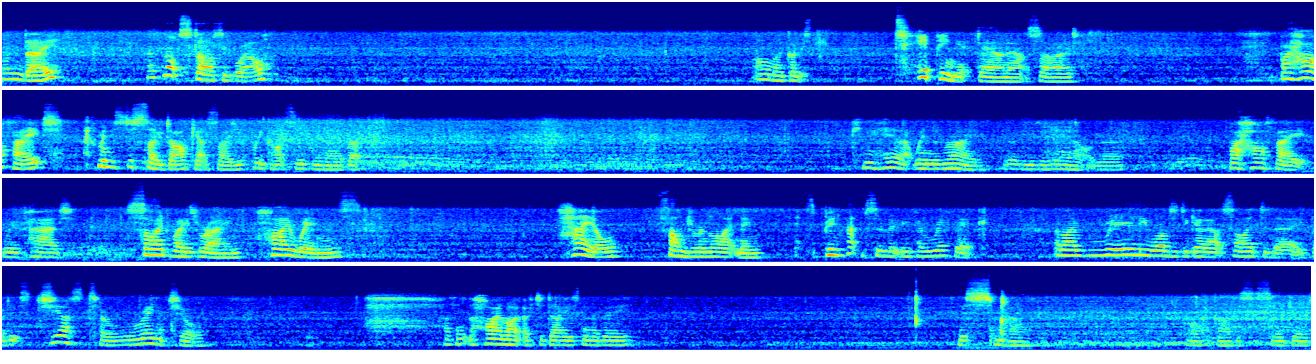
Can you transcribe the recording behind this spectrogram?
Monday has not started well. Oh my god, it's tipping it down outside. By half eight, I mean it's just so dark outside, you probably can't see from there, but can you hear that wind and rain? I don't know if you can hear that on there. By half eight, we've had sideways rain, high winds, hail, thunder and lightning. It's been absolutely horrific. And I really wanted to get outside today, but it's just torrential. I think the highlight of today is going to be this smell. Oh my god, this is so good.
